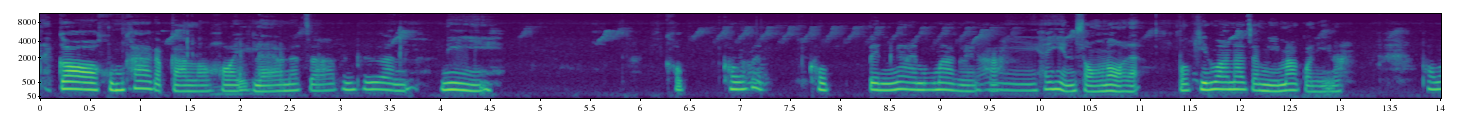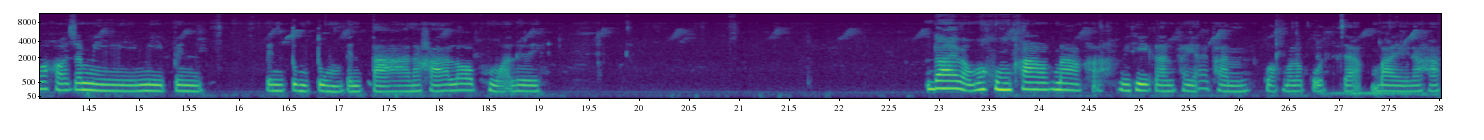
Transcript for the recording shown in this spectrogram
แต่ก็คุ้มค่ากับการรอคอยอีกแล้วนะจ๊ะเพื่อนๆ นี่เขาเขาแบบเขาเป็นง่ายมากๆเลยนะคะมีให้เห็นสองหน่อแล้วป๊อปคิดว่าน่าจะมีมากกว่านี้นะ เพราะว่าเขาจะมีมีเป็นเป็นตุ่มๆเป็นตานะคะ รอบหัวเลย ได้แบบว่าคุ้มค่ามากๆค่ะ วิธีการขยายพันธุ์กวักมรกตจากใบนะคะ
